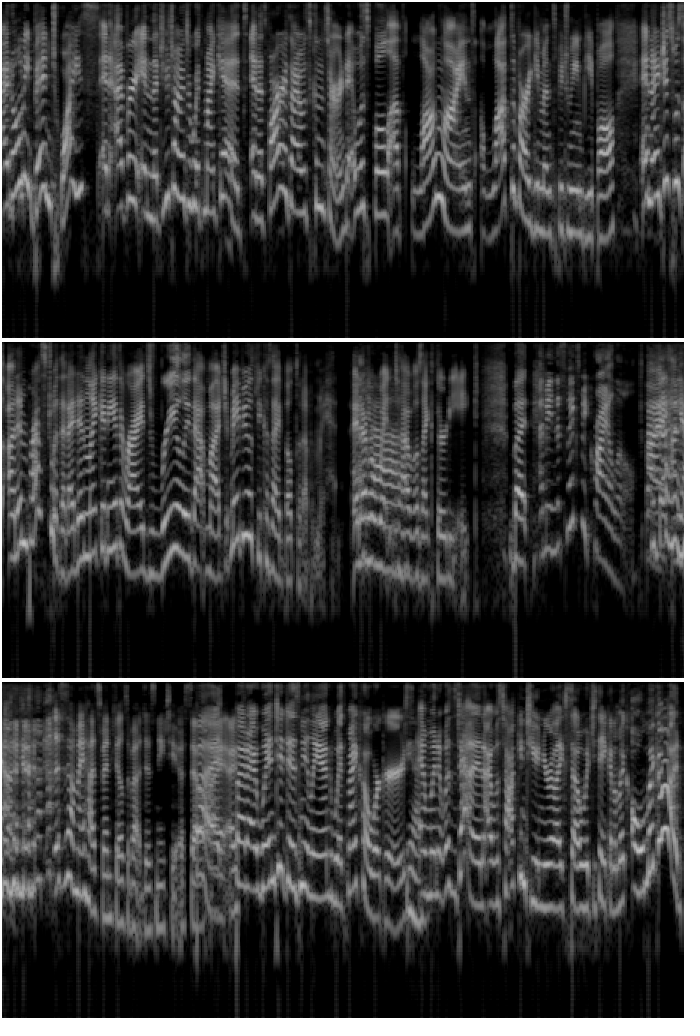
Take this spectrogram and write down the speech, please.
I'd mm-hmm. only been twice, and every in the two times were with my kids. And as far as I was concerned, it was full of long lines, lots of arguments between people, and I just was unimpressed with it. I didn't like any of the rides really that much. Maybe it was because I built it up in my head. I never went until I was like 38. But I mean, this makes me cry a little. I- yeah. this is how my husband feels about Disney too. So but I, I, but I went to Disneyland with my coworkers, Yeah. and when it was done, I was talking to you, and you were like, "So, what'd you think?" And I'm like, "Oh my god, it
